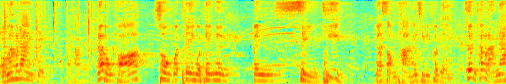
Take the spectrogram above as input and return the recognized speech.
ผมรับไม่ได้จริงๆนะครับ แล้วผมขอส่งบทเพลงบทเพลงหนึ่งเป็น สิ่งที่จะส่องทางให้ชีวิตเขาเดิน ซึ่งข้างหลังนะ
